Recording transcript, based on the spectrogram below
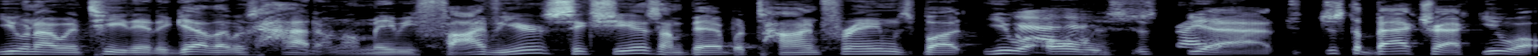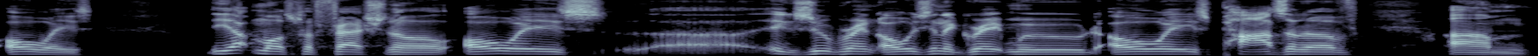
You and I were in TNA together. It was I don't know, maybe five years, six years. I'm bad with time frames, but you were always just right. yeah. Just to backtrack, you were always the utmost professional, always uh, exuberant, always in a great mood, always positive. Um,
